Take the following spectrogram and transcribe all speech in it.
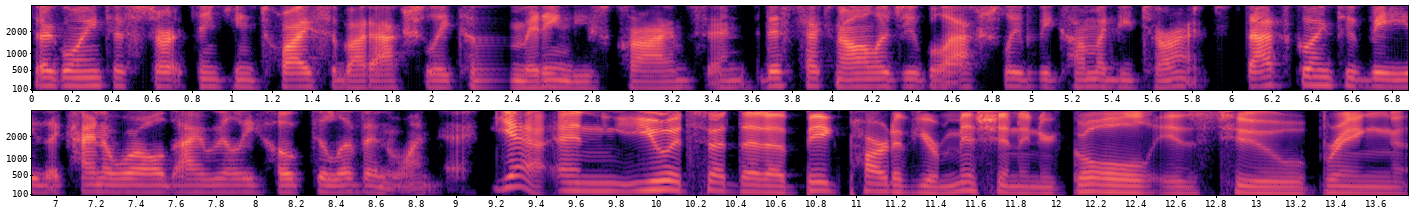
they're going to start thinking twice about actually committing these crimes and this technology will actually become a deterrent that's going to be the kind of world i really hope to live in one day yeah and you had said that a big part of your mission and your goal is to bring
